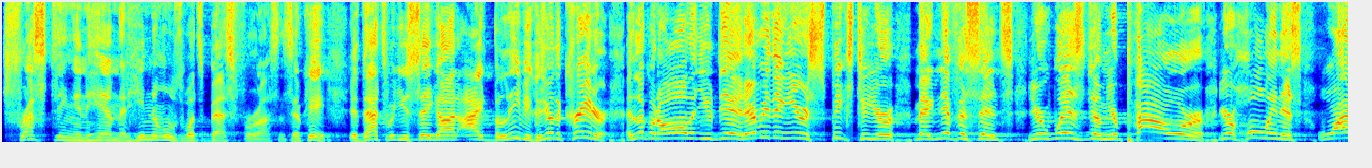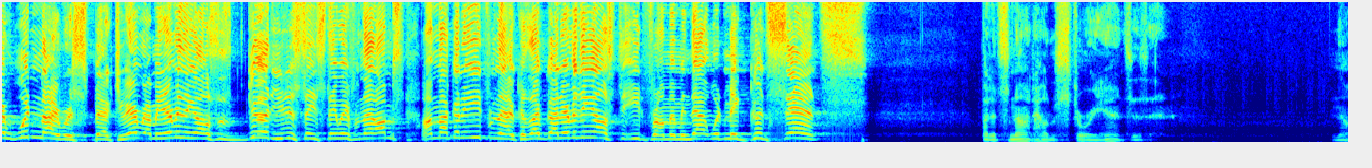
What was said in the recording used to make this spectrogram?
trusting in Him that He knows what's best for us and say, okay, if that's what you say, God, I believe you because you're the creator. And look what all that you did. Everything here speaks to your magnificence, your wisdom, your power, your holiness. Why wouldn't I respect you? I mean, everything else is good. You just say, stay away from that. I'm, I'm not going to eat from that because I've got everything else to eat from. I mean, that would make good sense. But it's not how the story ends, is it? No,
